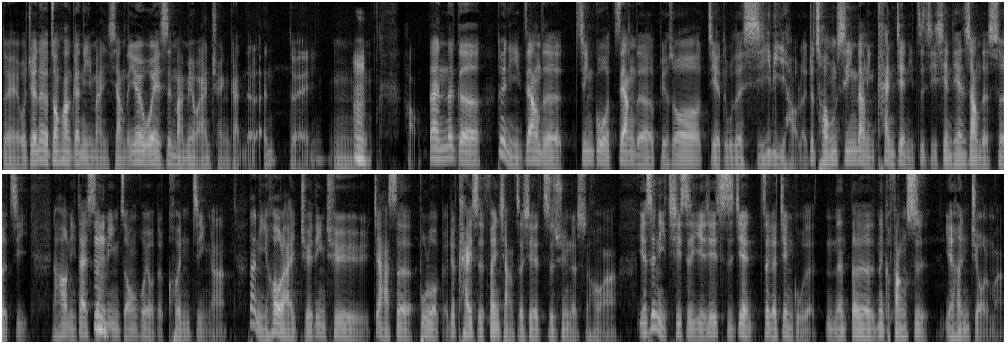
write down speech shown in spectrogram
对我觉得那个状况跟你蛮像的，因为我也是蛮没有安全感的人。对，嗯嗯。好，但那个对你这样的经过这样的，比如说解读的洗礼，好了，就重新让你看见你自己先天上的设计，然后你在生命中会有的困境啊。那你后来决定去架设部落格，就开始分享这些资讯的时候啊，也是你其实也是实践这个建股的那的那个方式也很久了嘛。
